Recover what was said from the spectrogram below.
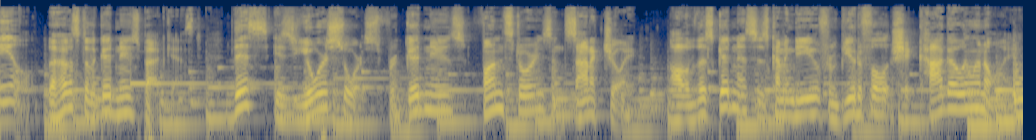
Neil, the host of the Good News Podcast. This is your source for good news, fun stories, and sonic joy. All of this goodness is coming to you from beautiful Chicago, Illinois.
